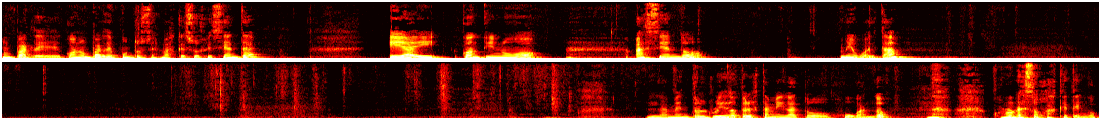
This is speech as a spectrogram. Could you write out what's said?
Un par de, con un par de puntos es más que suficiente. Y ahí continúo haciendo mi vuelta. Lamento el ruido, pero está mi gato jugando con unas hojas que tengo.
